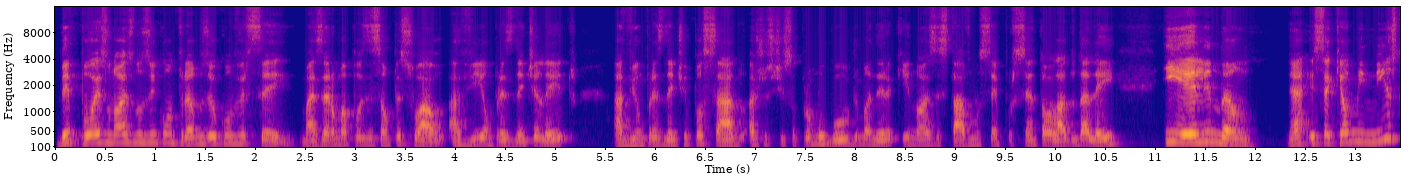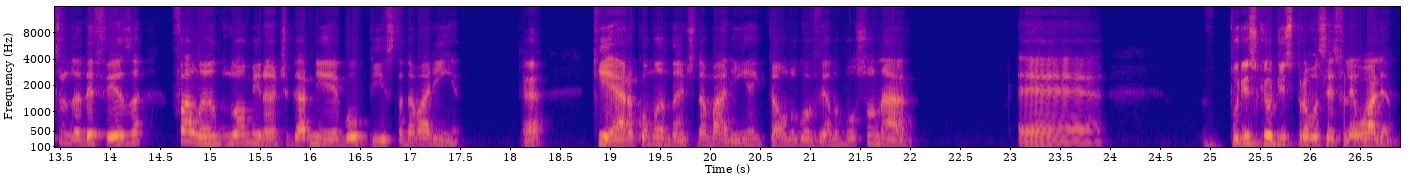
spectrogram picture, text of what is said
Depois nós nos encontramos, eu conversei, mas era uma posição pessoal. Havia um presidente eleito, havia um presidente empossado, a justiça promulgou de maneira que nós estávamos 100% ao lado da lei e ele não. Né? Esse aqui é o ministro da Defesa falando do almirante Garnier, golpista da Marinha, né? que era comandante da Marinha então no governo Bolsonaro. É... Por isso que eu disse para vocês, falei, olha,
